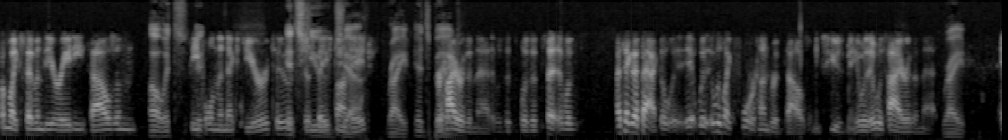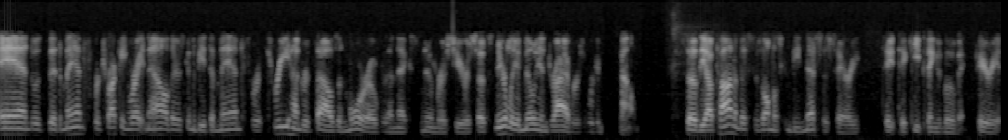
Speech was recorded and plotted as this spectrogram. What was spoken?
something like seventy or eighty thousand. Oh, it's people it, in the next year or two. It's just huge, based on yeah. age. Right, it's or big. higher than that. It was it was it, it was. I take that back. It, it, it was like four hundred thousand. Excuse me. It was it was higher than that. Right. And with the demand for trucking right now, there's going to be a demand for 300,000 more over the next numerous years. So it's nearly a million drivers we're going to count. So the autonomous is almost going to be necessary to, to keep things moving, period.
